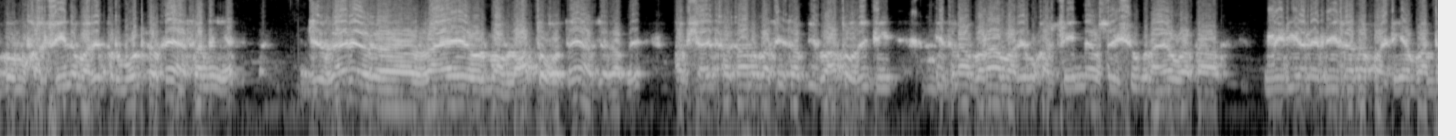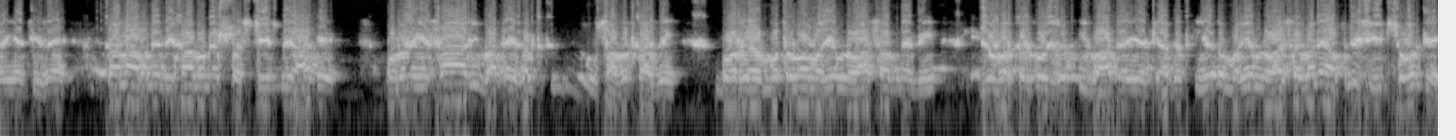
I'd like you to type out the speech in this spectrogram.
وہ مخالفین ہمارے پروموٹ کرتے ہیں، ایسا نہیں ہے۔ جو غیر رائے اور معاملات تو ہوتے ہیں ہر جگہ پہ۔ اب شاید خاقان عباسی صاحب کی بات ہو رہی تھی، اتنا بڑا ہمارے مخالفین نے اسے ایشو بنایا ہوا تھا۔ میڈیا نے بھی زیادہ پارٹیاں بن رہی ہیں، چیزیں۔ کل آپ نے دیکھا انہوں نے اسٹیج پہ آ کے انہوں نے یہ ساری باتیں غلط ثابت کر دی اور محترمہ مریم نواز صاحب نے بھی جو ورکر کو عزت کی بات ہے یا قیادت کی ہے تو مریم نواز صاحب نے اپنی سیٹ چھوڑ کے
